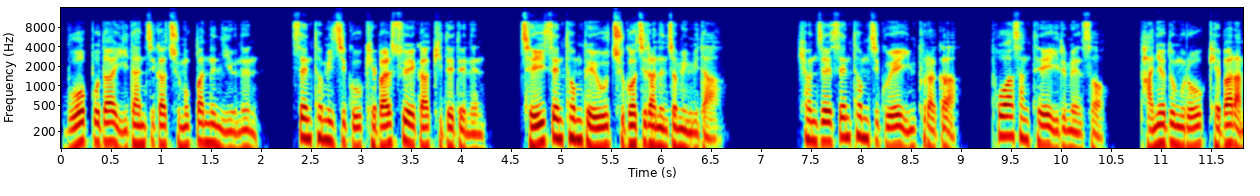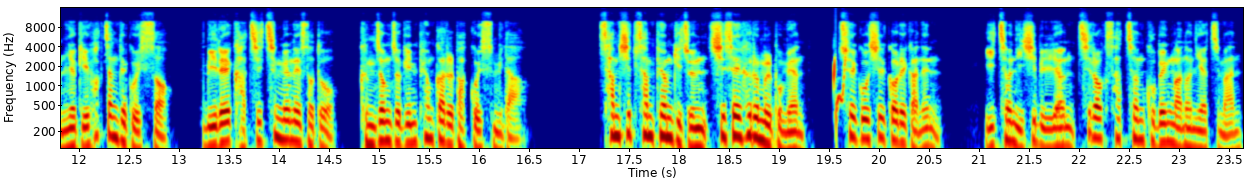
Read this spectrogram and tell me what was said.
무엇보다 이 단지가 주목받는 이유는 센텀이 지구 개발 수혜가 기대되는 제2센텀 배후 주거지라는 점입니다. 현재 센텀 지구의 인프라가 포화 상태에 이르면서 반여동으로 개발 압력이 확장되고 있어 미래 가치 측면에서도 긍정적인 평가를 받고 있습니다. 33평 기준 시세 흐름을 보면 최고 실거래가는 2021년 7억 4,900만 원이었지만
